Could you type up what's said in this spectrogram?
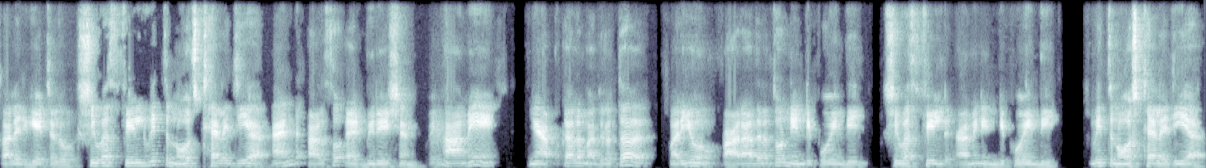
కాలేజ్ గేట్లలో. She was filled with nostalgia and also admiration ఆమె జ్ఞాపకాల మధురత మరియు ఆరాధనతో నిండిపోయింది. షీ వాస్ ఫిల్డ్ ఆమె నిండిపోయింది. విత్ నోస్టాలజియా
